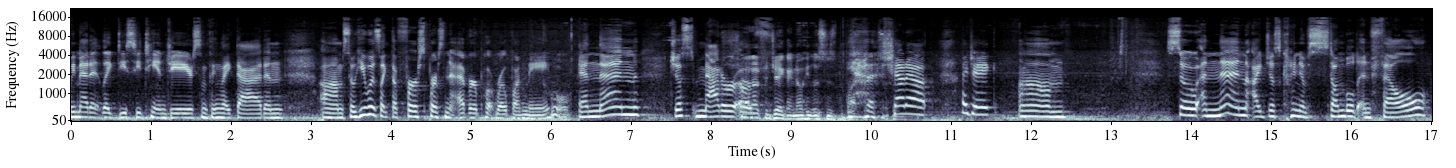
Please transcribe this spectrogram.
we met at like DC TNG or something like that. And um, so he was like the first person to ever put rope on me. Cool. And then just matter Shout of shout out to Jake. I know he listens to the podcast. Shout out. Hi, Jake. Um, so, and then I just kind of stumbled and fell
